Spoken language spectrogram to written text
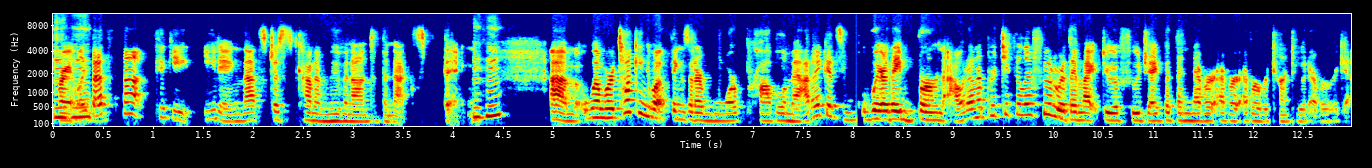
right? Like Mhm, that's not picky eating. That's just kind of moving on to the next thing. mhm. Um, when we're talking about things that are more problematic, it's where they burn out on a particular food, where they might do a food jag, but then never, ever, ever return to it ever again.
